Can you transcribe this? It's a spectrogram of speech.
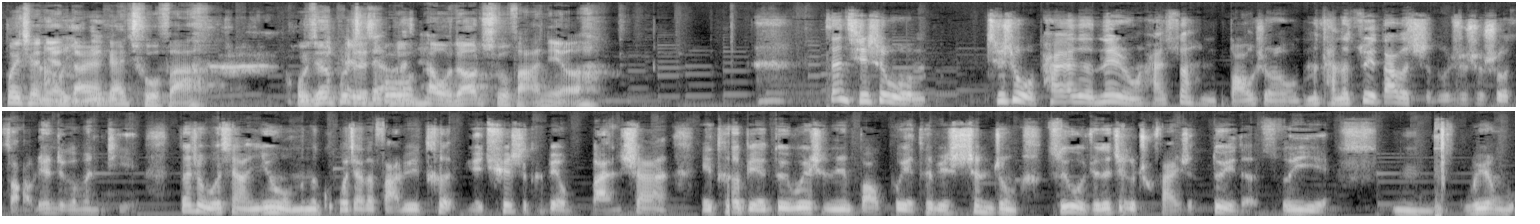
未成年当然该处罚，我觉得不止讲轮胎，我都要处罚你了。但其实我其实我拍的内容还算很保守了。我们谈的最大的尺度就是说早恋这个问题。但是我想，因为我们的国家的法律特也确实特别完善，也特别对未成年人保护也特别慎重，所以我觉得这个处罚也是对的。所以，嗯，无怨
